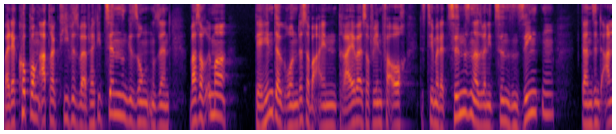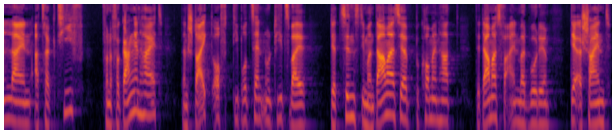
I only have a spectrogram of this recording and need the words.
weil der Coupon attraktiv ist, weil vielleicht die Zinsen gesunken sind, was auch immer der Hintergrund ist, aber ein Treiber ist auf jeden Fall auch das Thema der Zinsen. Also wenn die Zinsen sinken, dann sind Anleihen attraktiv von der Vergangenheit, dann steigt oft die Prozentnotiz, weil der Zins, den man damals ja bekommen hat, der damals vereinbart wurde, der erscheint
